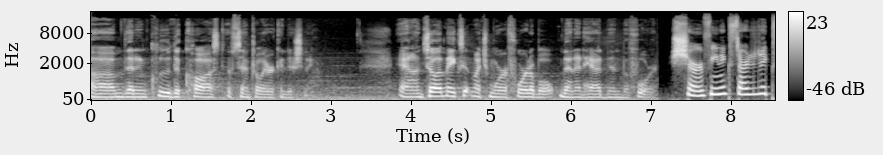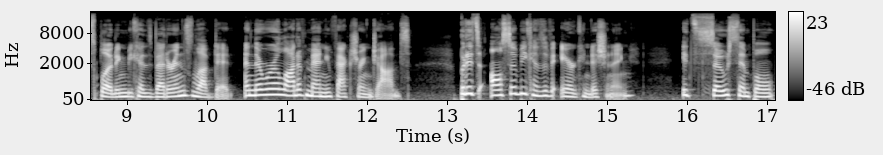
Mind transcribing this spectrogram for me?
um, that include the cost of central air conditioning. And so it makes it much more affordable than it had been before. Sure, Phoenix started exploding because veterans loved it, and there were a lot of manufacturing jobs. But it's also because of air conditioning. It's so simple,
